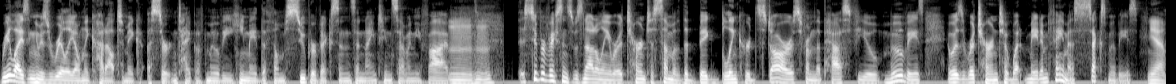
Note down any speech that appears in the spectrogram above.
Realizing he was really only cut out to make a certain type of movie, he made the film Super Vixens in 1975. Mm-hmm. Super Vixens was not only a return to some of the big blinkered stars from the past few movies, it was a return to what made him famous sex movies. Yeah.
